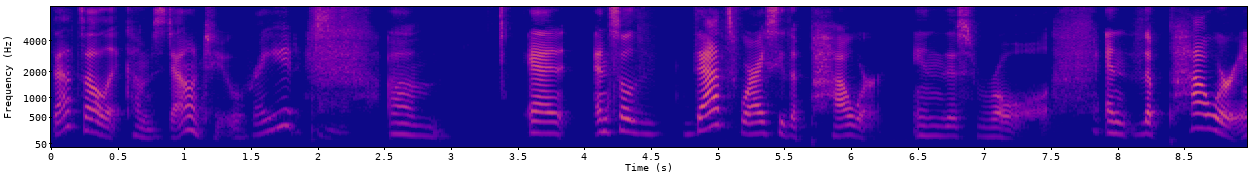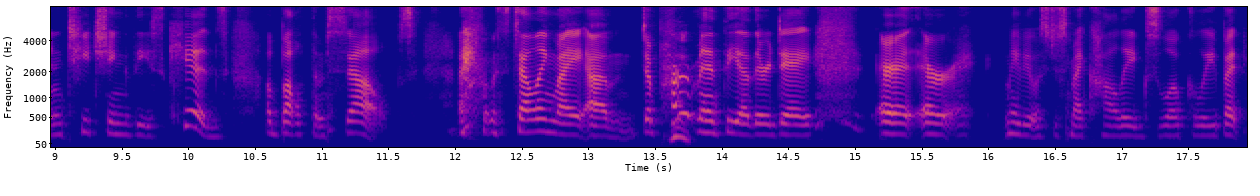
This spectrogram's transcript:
that's all it comes down to, right? Um, and and so that's where I see the power in this role and the power in teaching these kids about themselves. I was telling my um, department the other day, or, or maybe it was just my colleagues locally, but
